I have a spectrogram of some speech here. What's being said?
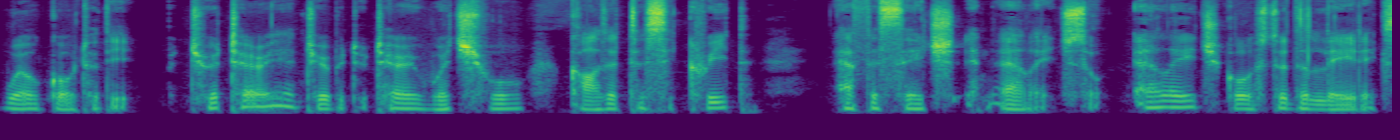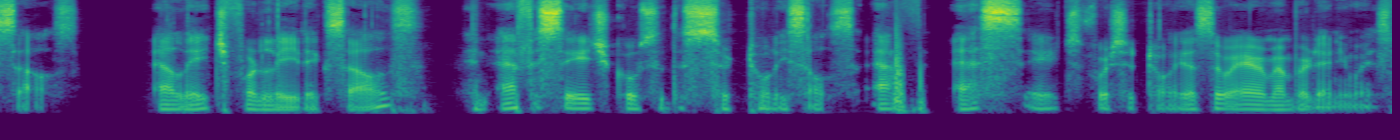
will go to the pituitary and to pituitary, which will cause it to secrete FSH and LH. So LH goes to the Leydig cells. LH for Leydig cells and FSH goes to the Sertoli cells. FSH for Sertoli. That's the way I remember it, anyways.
